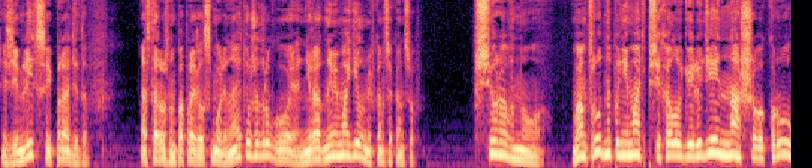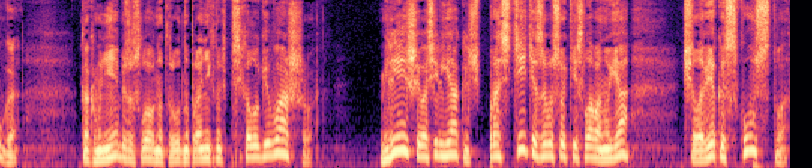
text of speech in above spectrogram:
«Землицей прадедов», — осторожно поправил Смолин, — «а это уже другое, не родными могилами, в конце концов». «Все равно. Вам трудно понимать психологию людей нашего круга, как мне, безусловно, трудно проникнуть в психологию вашего. Милейший Василий Яковлевич, простите за высокие слова, но я человек искусства».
